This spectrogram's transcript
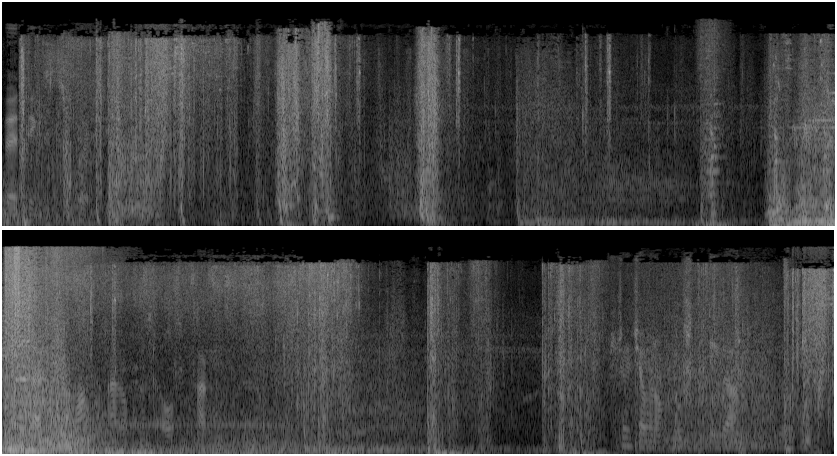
wäre Dings zu weit hier. Stimmt, ich habe noch Buschkrieger.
